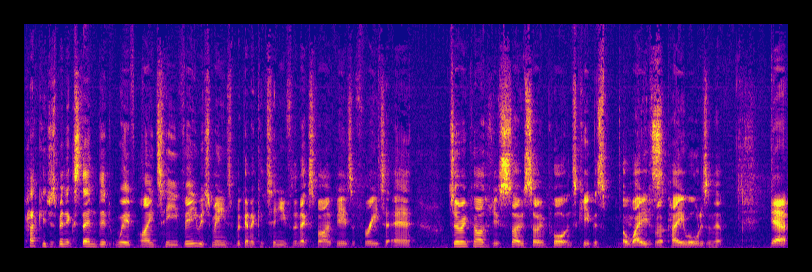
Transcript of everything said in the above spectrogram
package has been extended with ITV, which means we're going to continue for the next five years of free to air touring cars, which is so so important to keep this Yeah, away from a paywall, isn't it? Yeah,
